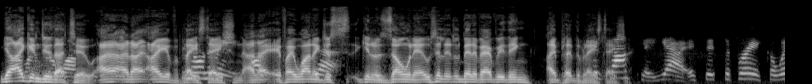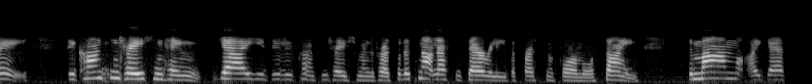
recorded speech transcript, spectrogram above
Yeah, I can do that too. and I, and I, I have a Do you know I mean? PlayStation, and I, if I want to Yeah. just you know zone out a little bit of everything, I play the PlayStation. Exactly, yeah. It's it's a break away. The concentration thing, yeah, you do lose concentration when depressed, but it's not necessarily the first and foremost sign. The mom, I guess,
